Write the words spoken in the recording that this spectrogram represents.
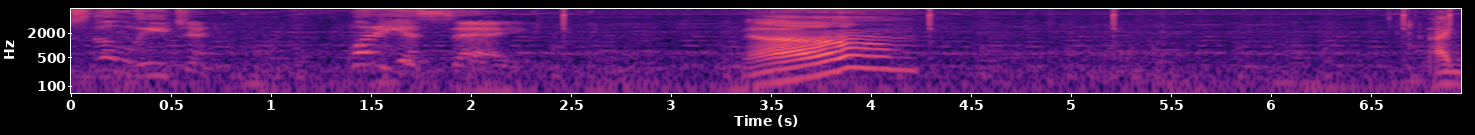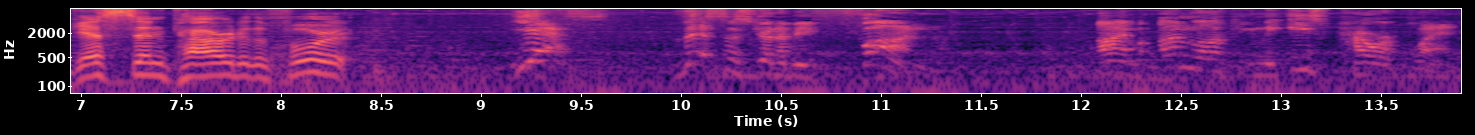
The Legion. What do you say? No. I guess send power to the fort. Yes! This is gonna be fun! I'm unlocking the East Power Plant.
